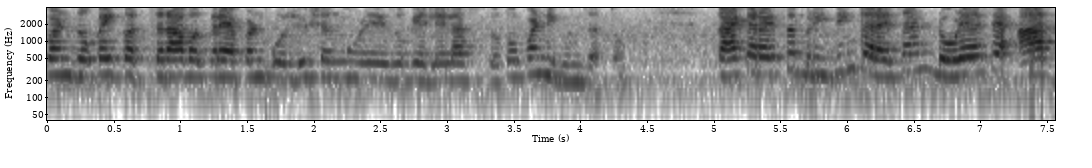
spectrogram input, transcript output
पण जो काही कचरा वगैरे आपण पोल्युशनमुळे जो गेलेला असतो तो पण निघून जातो. काय करायचं? ब्रीदिंग करायचं आणि डोळे असे आत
